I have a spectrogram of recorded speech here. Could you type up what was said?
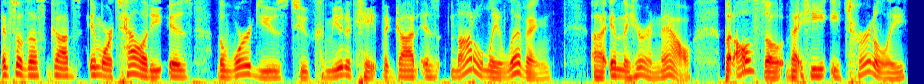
and so thus God's immortality is the word used to communicate that God is not only living uh, in the here and now, but also that he eternally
